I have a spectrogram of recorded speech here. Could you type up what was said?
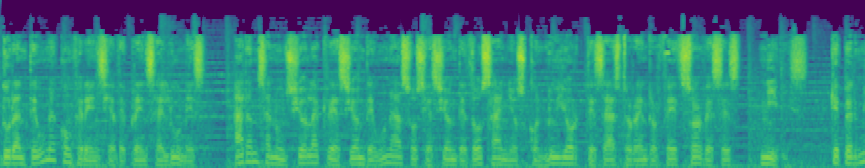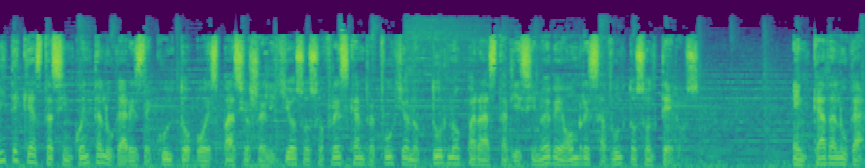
Durante una conferencia de prensa el lunes, Adams anunció la creación de una asociación de dos años con New York Disaster and Relief Services, NIDIS, que permite que hasta 50 lugares de culto o espacios religiosos ofrezcan refugio nocturno para hasta 19 hombres adultos solteros. En cada lugar.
